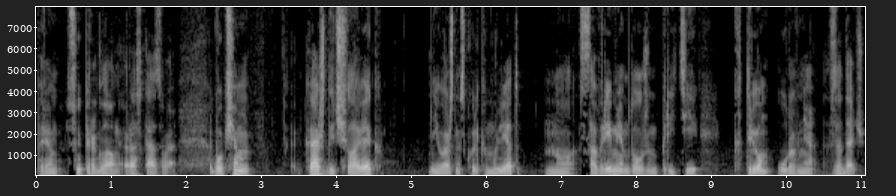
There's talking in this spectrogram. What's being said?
прям супер главный. Рассказываю. В общем, каждый человек, неважно сколько ему лет, но со временем должен прийти к трем уровням задач.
